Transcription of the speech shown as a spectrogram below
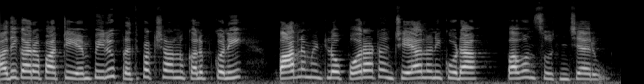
అధికార పార్టీ ఎంపీలు ప్రతిపక్షాలను కలుపుకొని పార్లమెంట్లో పోరాటం చేయాలని కూడా పవన్ సూచించారు.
